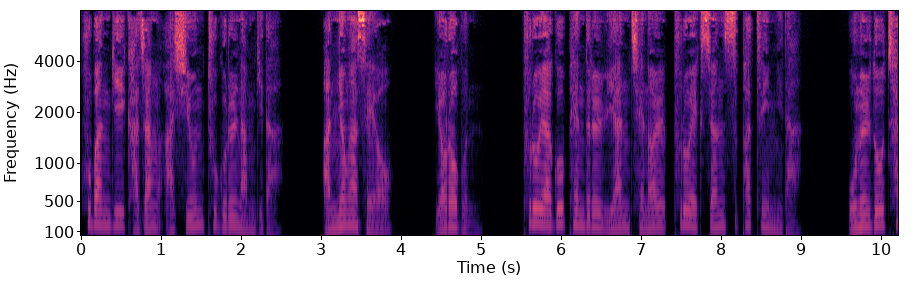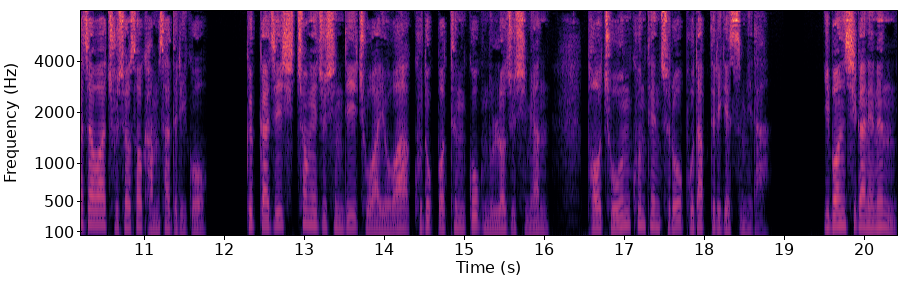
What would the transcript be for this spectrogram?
후반기 가장 아쉬운 투구를 남기다. 안녕하세요. 여러분. 프로야구 팬들을 위한 채널 프로액션 스파트입니다. 오늘도 찾아와 주셔서 감사드리고 끝까지 시청해주신 뒤 좋아요와 구독 버튼 꼭 눌러주시면 더 좋은 콘텐츠로 보답드리겠습니다. 이번 시간에는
